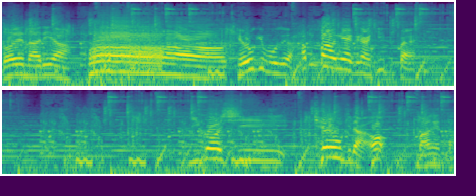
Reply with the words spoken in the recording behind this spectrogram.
너의 날이야. 와, 개옥이 보세요. 한 방에 그냥 히트발. 이것이 개옥이다. 어, 망했다.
